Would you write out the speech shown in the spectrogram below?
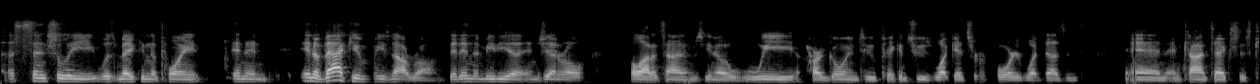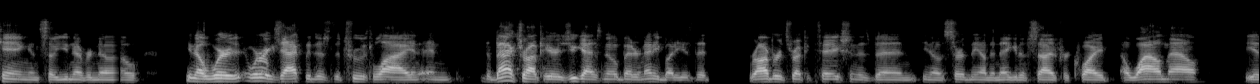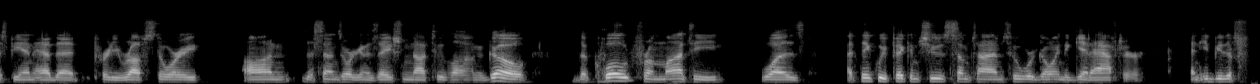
essentially was making the point, and in in a vacuum, he's not wrong. That in the media in general, a lot of times, you know, we are going to pick and choose what gets reported, what doesn't, and and context is king. And so you never know, you know, where where exactly does the truth lie? And, and the backdrop here, as you guys know better than anybody, is that Robert's reputation has been, you know, certainly on the negative side for quite a while now. ESPN had that pretty rough story on the Suns organization not too long ago. The quote from Monty was, I think we pick and choose sometimes who we're going to get after. And he'd be the. F-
